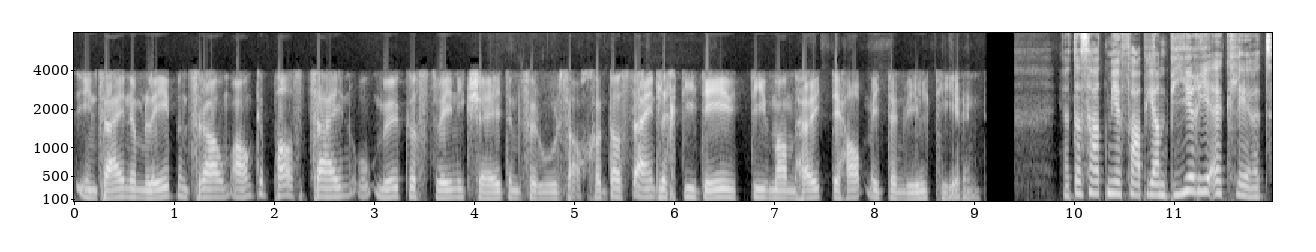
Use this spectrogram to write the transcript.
in seinem Lebensraum angepasst sein und möglichst wenig Schäden verursachen. Das ist eigentlich die Idee, die man heute hat mit den Wildtieren. Ja, das hat mir Fabian Biri erklärt.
